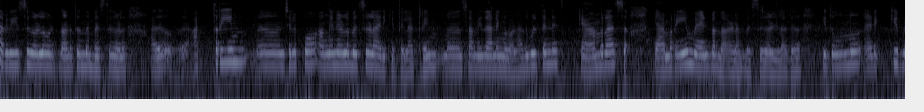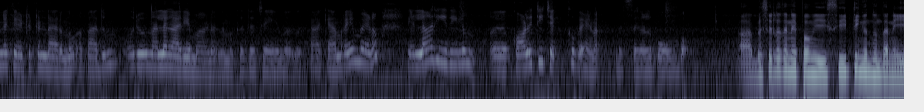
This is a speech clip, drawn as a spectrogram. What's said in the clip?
സർവീസുകൾ നടത്തുന്ന ബസ്സുകൾ അത് അത്രയും ചിലപ്പോൾ അങ്ങനെയുള്ള ബസ്സുകളായിരിക്കത്തില്ല. അത്രയും സംവിധാനങ്ങളുള്ള. അതുപോലെ തന്നെ ക്യാമറാസ് ക്യാമറയും വേണ്ടതാണ് ബസ്സുകളിൽ എനിക്ക് തോന്നുന്നു ഇടയ്ക്ക് പിന്നെ കേട്ടിട്ടുണ്ടായിരുന്നു. അപ്പോൾ അതും ഒരു നല്ല കാര്യമാണ് നമുക്കിത് ചെയ്യുന്നത്. ക്യാമറയും വേണം. എല്ലാ രീതിയിലും ക്വാളിറ്റി ചെക്ക് വേണം ബസ്സുകൾ പോകുമ്പോൾ ബസ്സിൽ തന്നെ ഇപ്പം ഈ സീറ്റിംഗ് ഒന്നും തന്നെ ഈ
